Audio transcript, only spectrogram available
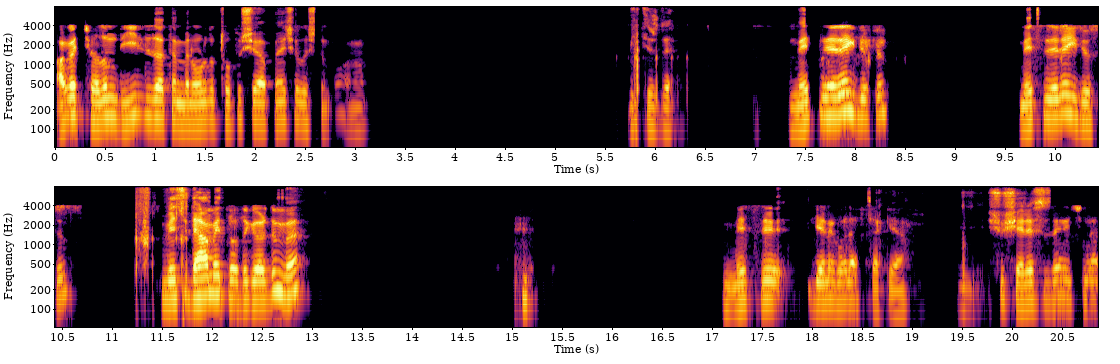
Aga çalım değildi zaten. Ben orada topu şey yapmaya çalıştım. Ana. Bitirdi. Messi nereye gidiyorsun? Messi nereye gidiyorsun? Messi devam etti orada gördün mü? Messi gene gol atacak ya. Şu şerefsizlerin içinden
